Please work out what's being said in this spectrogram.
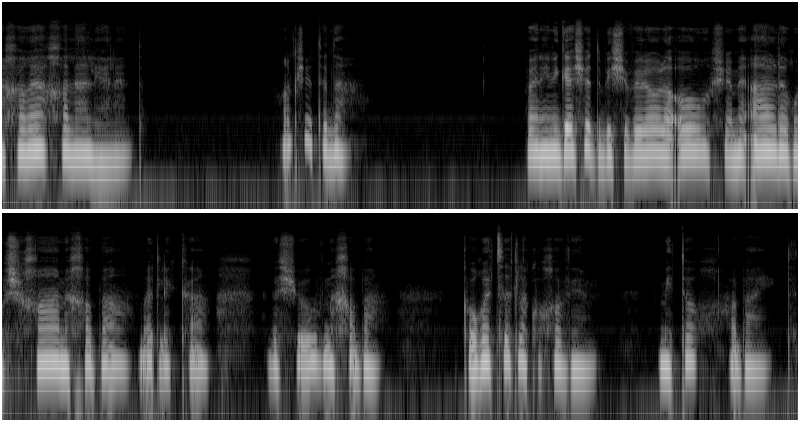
אחרי החלל, ילד. רק שתדע. ואני ניגשת בשבילו לאור שמעל לראשך מכבה, מדליקה, ושוב מכבה, קורצת לכוכבים, מתוך הבית.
